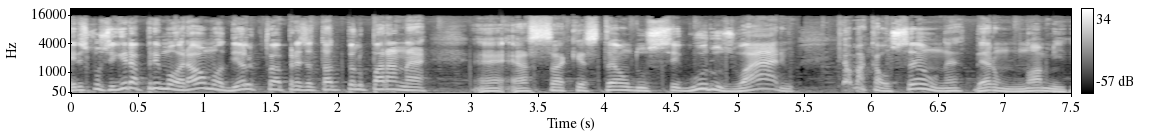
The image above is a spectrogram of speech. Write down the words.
Eles conseguiram aprimorar o modelo que foi apresentado pelo Paraná. É, essa questão do seguro usuário, que é uma calção, né? deram um nome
